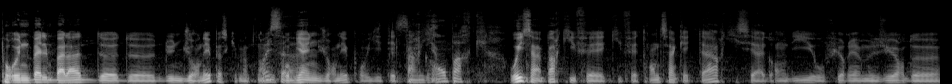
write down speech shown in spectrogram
pour une belle balade d'une journée, parce que maintenant, il faut bien une journée pour visiter le parc. C'est un grand parc. Oui, c'est un parc qui fait, qui fait 35 hectares, qui s'est agrandi au fur et à mesure de,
